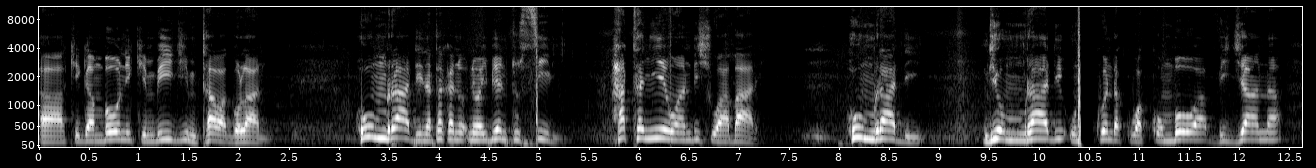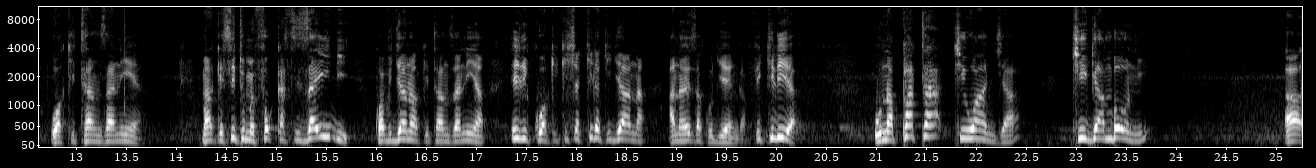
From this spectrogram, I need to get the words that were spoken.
uh, Kigamboni, Kimbiji, mtaa wa Golani. Huu mradi nataka ni- niwaibieni tu siri, hata nyie waandishi wa habari, huu mradi ndio mradi unakwenda kuwakomboa vijana wa Kitanzania. Maana sisi tumefocus zaidi kwa vijana wa Kitanzania ili kuhakikisha kila kijana anaweza kujenga. Fikiria unapata kiwanja Kigamboni, uh,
